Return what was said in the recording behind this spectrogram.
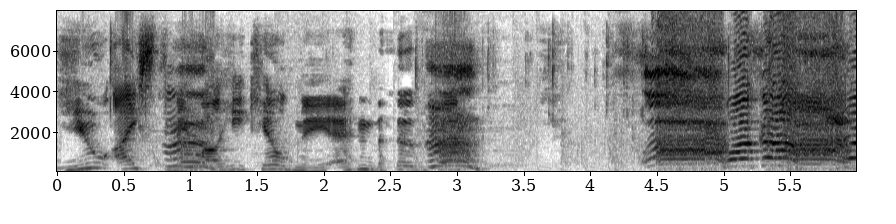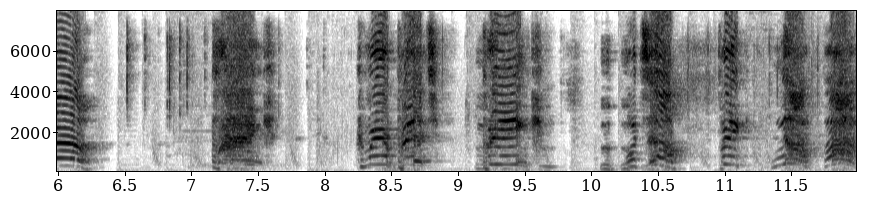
You iced me while he killed me, and the, Fuck off! Bink! Come here, bitch! Bink! What's up? Bink! No! Ah! Ah!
